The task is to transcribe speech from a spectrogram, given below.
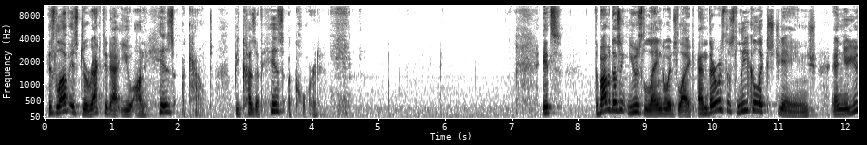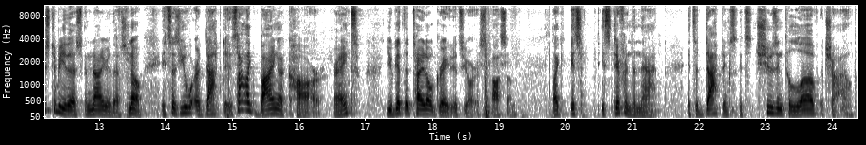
His love is directed at you on His account because of His accord. It's the Bible doesn't use language like, and there was this legal exchange, and you used to be this, and now you're this. No, it says you were adopted. It's not like buying a car, right? You get the title, great, it's yours, awesome. Like it's it's different than that. It's adopting, it's choosing to love a child.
